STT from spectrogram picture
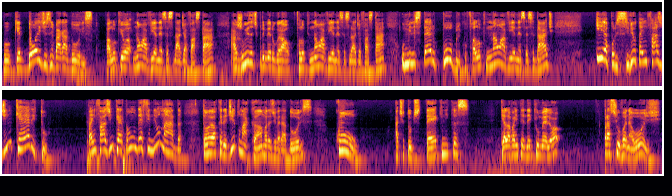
porque dois desembargadores falou que não havia necessidade de afastar, a juíza de primeiro grau falou que não havia necessidade de afastar, o Ministério Público falou que não havia necessidade e a Polícia Civil está em fase de inquérito. Está em fase de inquérito, então não definiu nada. Então eu acredito na Câmara de Vereadores com atitudes técnicas, que ela vai entender que o melhor para a Silvânia hoje,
